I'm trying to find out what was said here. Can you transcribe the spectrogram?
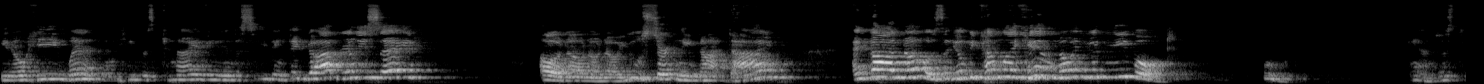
you know, he went and he was conniving and deceiving. Did God really say? Oh, no, no, no. You'll certainly not die. And God knows that you'll become like him, knowing good and evil. Ooh. Man, just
